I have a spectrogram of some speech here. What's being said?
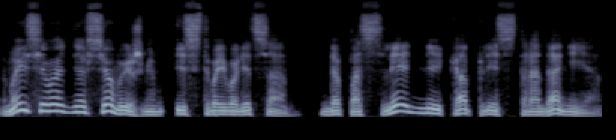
Мы сегодня все выжмем из твоего лица, до последней капли страдания.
